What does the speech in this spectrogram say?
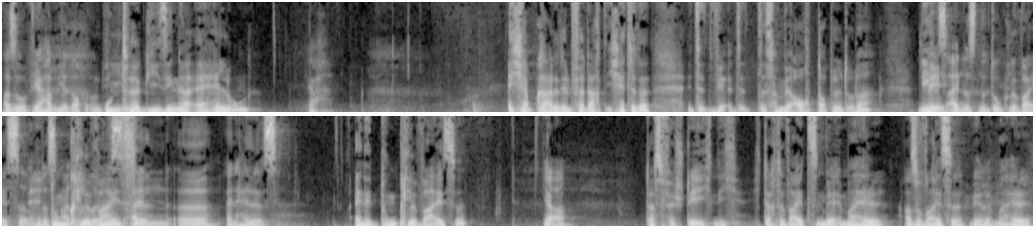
Also wir haben hier noch irgendwie. Untergiesinger Erhellung? ja. Ich habe gerade den Verdacht, ich hätte da, das haben wir auch doppelt, oder? Nee, das eine ist eine dunkle weiße und das dunkle andere ist Weiße. ein, äh, ein helles. Eine dunkle Weiße? Ja. Das verstehe ich nicht. Ich dachte, Weizen wäre immer hell. Also Weiße wäre immer hell.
